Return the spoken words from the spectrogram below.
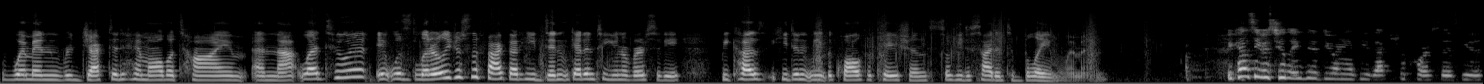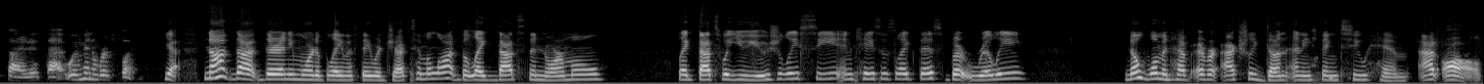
women rejected him all the time and that led to it. It was literally just the fact that he didn't get into university because he didn't meet the qualifications, so he decided to blame women. Because he was too lazy to do any of these extra courses, he decided that women were to blame. Yeah, not that they're any more to blame if they reject him a lot, but like that's the normal like that's what you usually see in cases like this, but really no woman have ever actually done anything to him at all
